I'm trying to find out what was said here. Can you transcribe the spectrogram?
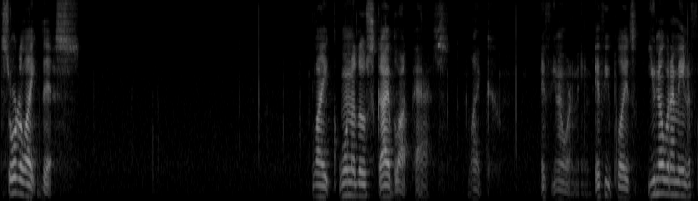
Sort of like this. Like one of those skyblock paths. Like, if you know what I mean. If you played, you know what I mean if,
